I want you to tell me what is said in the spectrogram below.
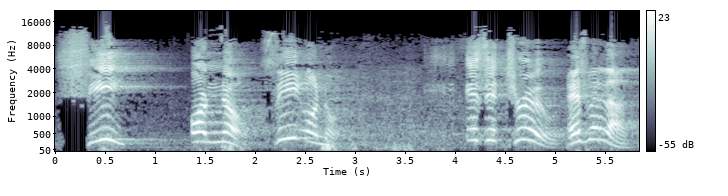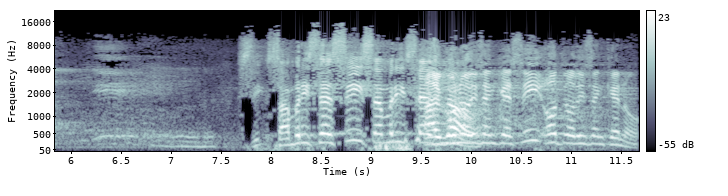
See or no? ¿Sí o no? Is it true? Es verdad. See, somebody says see, somebody says Algunos no. dicen que sí, otros dicen que no.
